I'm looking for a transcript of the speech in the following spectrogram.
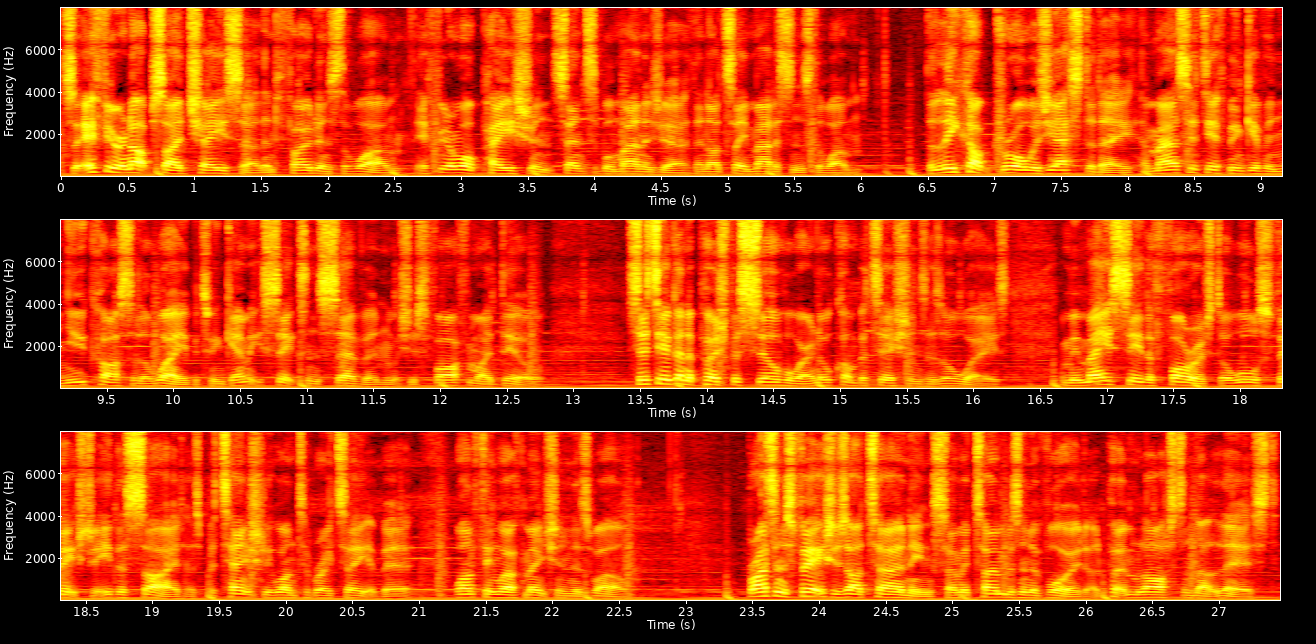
So if you're an upside chaser, then Foden's the one. If you're a more patient, sensible manager, then I'd say Maddison's the one. The League Cup draw was yesterday, and Man City have been given Newcastle away between Game 6 and 7, which is far from ideal. City are going to push for silverware in all competitions as always, and we may see the Forest or Wolves fixture either side as potentially one to rotate a bit, one thing worth mentioning as well. Brighton's fixtures are turning, so Mitoma's an void. I'd put him last on that list,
